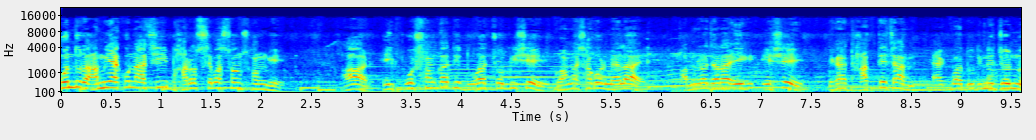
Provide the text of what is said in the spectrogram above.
বন্ধুরা, আমি এখন আছি ভারত সেবা সংঘ সঙ্গে। আর এই পৌষ সংক্রান্তি দু হাজার চব্বিশে গঙ্গাসাগর মেলায় আপনারা যারা এসে এখানে থাকতে চান এক বা দুদিনের জন্য,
